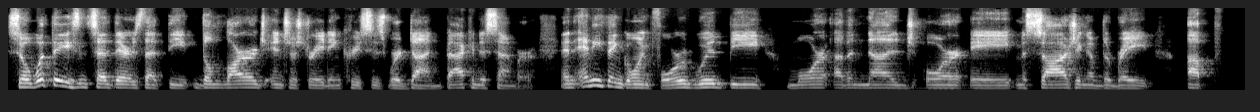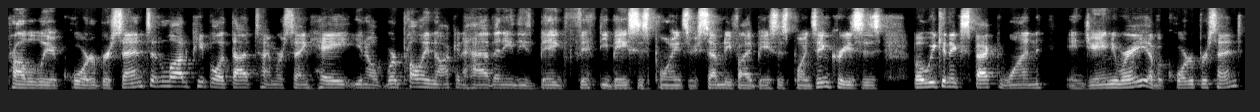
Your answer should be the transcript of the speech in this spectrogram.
So what they said there is that the the large interest rate increases were done back in December, and anything going forward would be more of a nudge or a massaging of the rate up probably a quarter percent. And a lot of people at that time were saying, hey, you know, we're probably not going to have any of these big 50 basis points or 75 basis points increases, but we can expect one in January of a quarter percent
